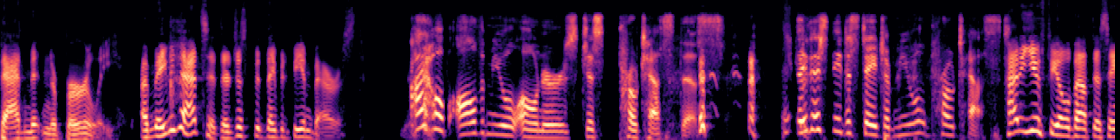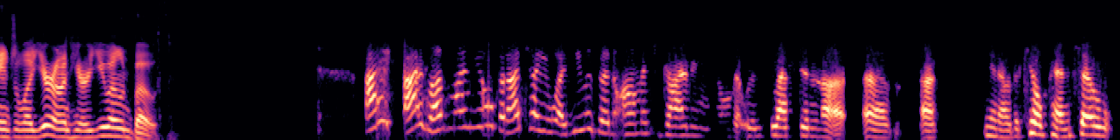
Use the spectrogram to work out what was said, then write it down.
badminton or Burghley. Uh, maybe that's it. They're just they would be embarrassed. I hope all the mule owners just protest this. they just need to stage a mule protest. How do you feel about this, Angela? You're on here. You own both. I I love my mule, but I tell you what, he was an Amish driving mule that was left in the uh, uh you know the kill pen. So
